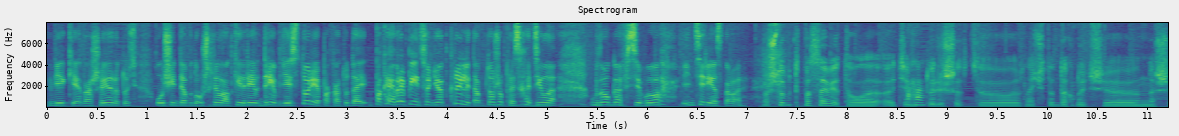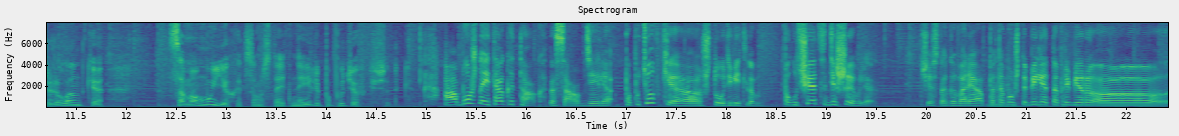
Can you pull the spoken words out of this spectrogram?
веке нашей эры, то есть очень давно. Древ- древняя история, пока туда, пока европейцы не открыли, там тоже происходило много всего интересного. Ну, что бы ты посоветовала тем, Ага. кто решит, э, значит, отдохнуть э, на Шри-Ланке, самому ехать самостоятельно или по путевке все-таки? А можно и так, и так, на самом деле. По путевке, э, что удивительно, получается дешевле честно говоря. Потому что билет, например, э,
